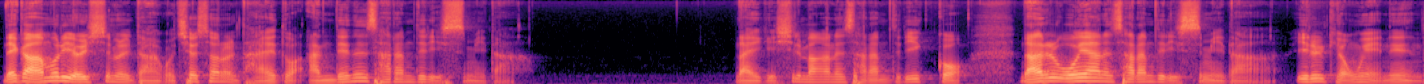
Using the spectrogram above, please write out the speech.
내가 아무리 열심을 다하고 최선을 다해도 안 되는 사람들이 있습니다. 나에게 실망하는 사람들이 있고 나를 오해하는 사람들이 있습니다. 이럴 경우에는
